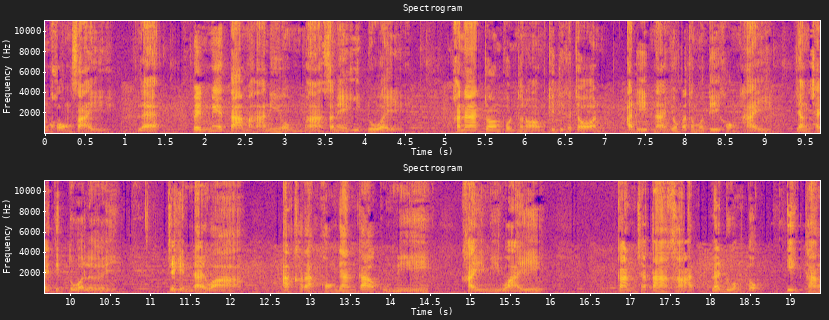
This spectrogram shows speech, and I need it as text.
ำของใส่ และเป็นเมตตามหานิยมมหาเสน่ห์อีกด้วย ขนาดจอมพลถนอมกิติกจร อดีตนายกรัฐมนตรีของไทยยังใช้ติดตัวเลย จะเห็นได้ว่า อักขระของยันเก้ากลุ่มนี้ ใครมีไว้ กันชะตาขาดและดวงตกอีกทั้ง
